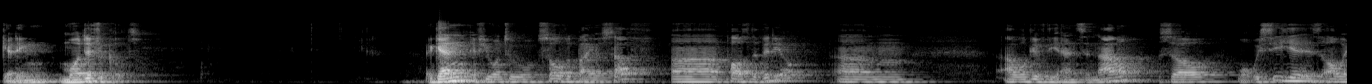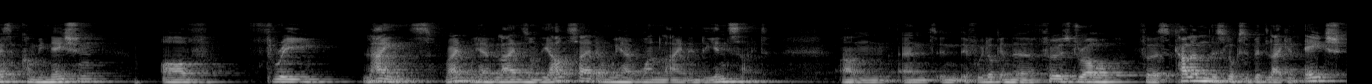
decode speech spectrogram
Getting more difficult. Again, if you want to solve it by yourself, uh, pause the video. Um, I will give the answer now. So what we see here is always a combination of three lines, right? We have lines on the outside and we have one line in the inside. Um, and in, if we look in the first row, first column, this looks a bit like an H.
